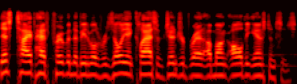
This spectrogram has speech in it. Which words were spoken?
This type has proven to be the most resilient class of gingerbread among all the instances.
